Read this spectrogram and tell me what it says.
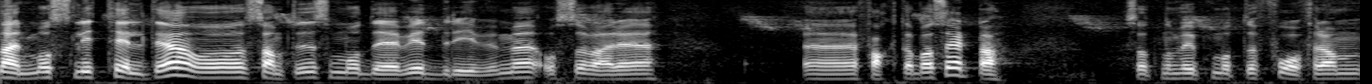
nærme oss litt hele tida. Og samtidig så må det vi driver med, også være eh, faktabasert. da. Så at når vi på en måte får fram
